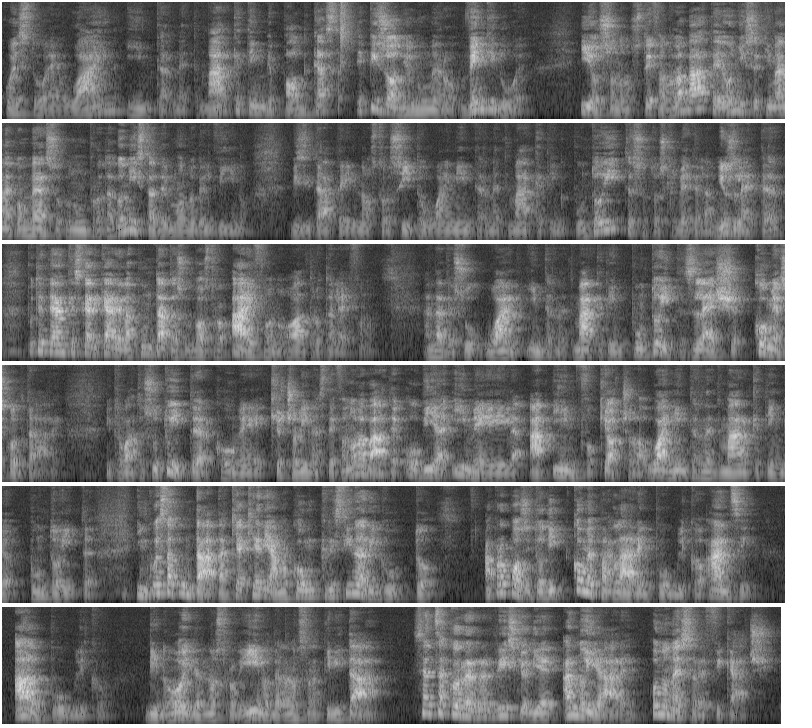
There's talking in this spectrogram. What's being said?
Questo è Wine Internet Marketing Podcast, episodio numero 22. Io sono Stefano Labate e ogni settimana converso con un protagonista del mondo del vino. Visitate il nostro sito wineinternetmarketing.it, sottoscrivete la newsletter, potete anche scaricare la puntata sul vostro iPhone o altro telefono. Andate su wineinternetmarketing.it slash come ascoltare mi trovate su Twitter come chiocciolina Stefano Labate o via email a info wineinternetmarketing.it. In questa puntata chiacchieriamo con Cristina Rigutto a proposito di come parlare in pubblico, anzi al pubblico, di noi, del nostro vino, della nostra attività, senza correre il rischio di annoiare o non essere efficaci.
